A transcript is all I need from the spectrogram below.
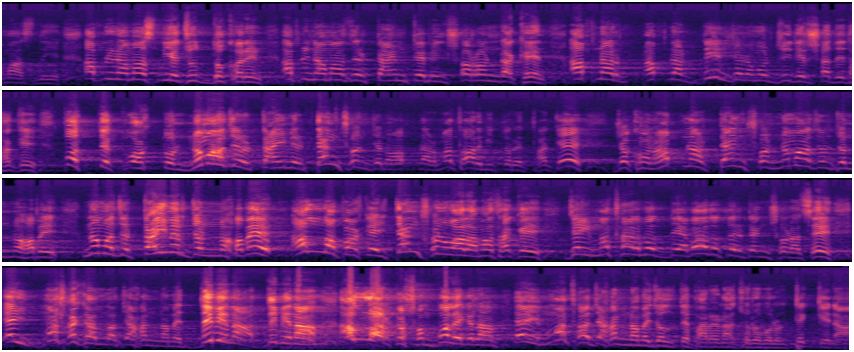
নামাজ নিয়ে। আপনি নামাজ নিয়ে যুদ্ধ করেন, আপনি নামাজের টাইম টেবিল স্মরণ রাখেন, আপনার আপনার দিন যেন মসজিদের সাথে থাকে, প্রত্যেক ওয়াক্ত নামাজের টাইমের টেনশন যেন আপনার মাথার ভিতরে থাকে, যখন আপনার টেনশন নামাজের জন্য হবে, নামাজের টাইমের জন্য হবে, আল্লাহ পাকে এই টেনশনওয়ালা মাথাকে, যেই মাথার মধ্যে আবাদতের টেনশন আছে, এই মাথাকে আল্লাহ জাহান নামে দেবে না দেবে না। আল্লাহর কসম বলে গেলাম, এই মাথা জাহান নামে জ্বলতে পারে না, জোরে বলুন, ঠিক কিনা?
